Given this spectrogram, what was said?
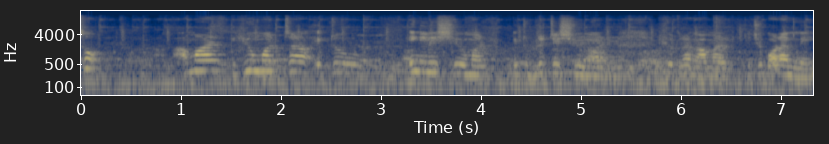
সো আমার হিউমারটা একটু ইংলিশ হিউমার একটু ব্রিটিশ হিউমার সুতরাং আমার কিছু করার নেই।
